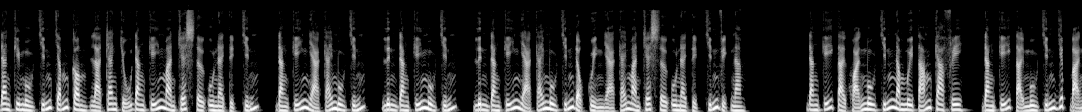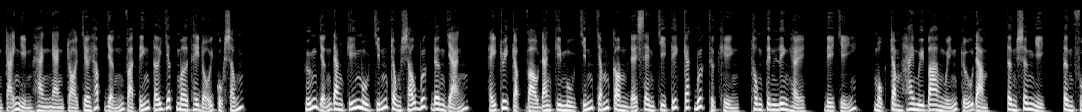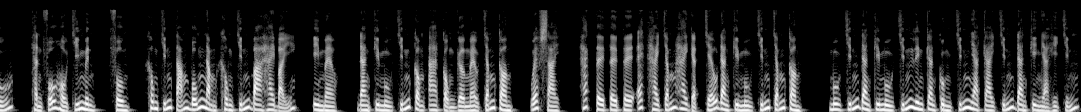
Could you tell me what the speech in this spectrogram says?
Đăng ký mù 9.com là trang chủ đăng ký Manchester United 9, đăng ký nhà cái mu 9, link đăng ký mu 9, link đăng ký nhà cái mu 9 độc quyền nhà cái Manchester United 9 Việt Nam. Đăng ký tài khoản mu 958k free, đăng ký tại mu 9 giúp bạn trải nghiệm hàng ngàn trò chơi hấp dẫn và tiến tới giấc mơ thay đổi cuộc sống. Hướng dẫn đăng ký mu chính trong 6 bước đơn giản. Hãy truy cập vào đăng ký mu 9.com để xem chi tiết các bước thực hiện, thông tin liên hệ, địa chỉ 123 Nguyễn Cửu Đàm, Tân Sơn Nhì, Tân Phú, thành phố Hồ Chí Minh, phone 0984509327, email đăng ký mu 9 com a gmail com. Website https 2 2 gạch chéo đăng ký mu 9 com. Mu 9 đăng ký mu 9 liên can cùng 9 nhà cài 9 đăng kỳ nhà hi 9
